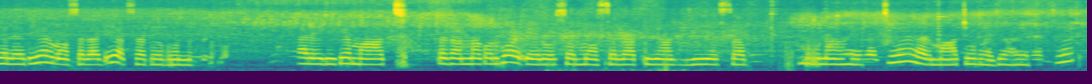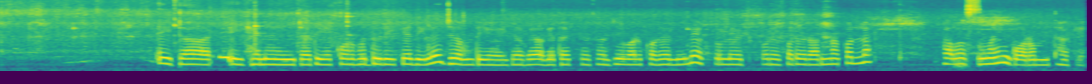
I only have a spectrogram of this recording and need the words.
ঢেলে দিয়ে আর মশলা দিয়ে একসাথে বন্যা দেবো আর এইদিকে মাছ রান্না করব, এরও সব মশলা, পেঁয়াজ দিয়ে সব বোনা হয়ে গেছে, আর মাছও ভাজা হয়ে গেছে। এইটা, এইখানে এইটা দিয়ে করব, দুদিকে দিলে জলদি হয়ে যাবে। আগে থাকতে সব জোগাড় করে নিলে একটু লেট করে করে রান্না করলে খাবার সময় গরম থাকে।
